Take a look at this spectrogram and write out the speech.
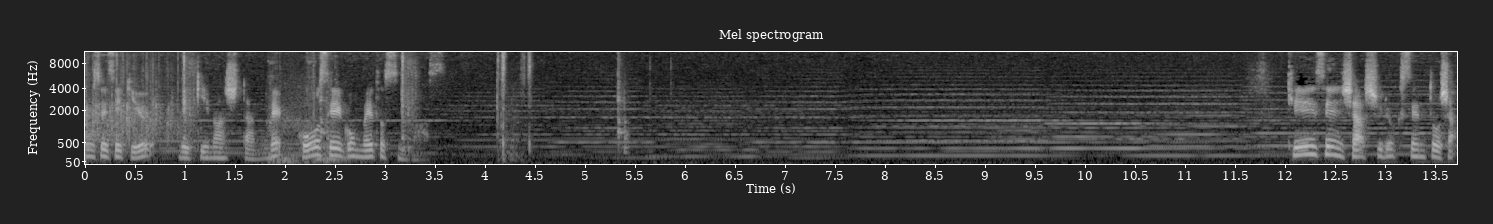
合成石油できましたので、合成ゴムへと進みます。軽戦車、主力戦闘車、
